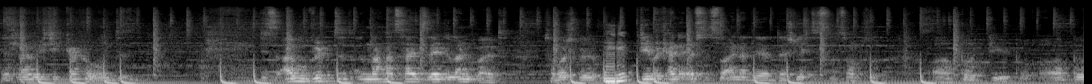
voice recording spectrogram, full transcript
Der klang richtig kacke und dieses Album wirkte nach einer Zeit sehr gelangweilt. Zum Beispiel Mhm. Gebe keine Elf ist so einer der, der schlechtesten Songs. So. Aber gebe, aber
